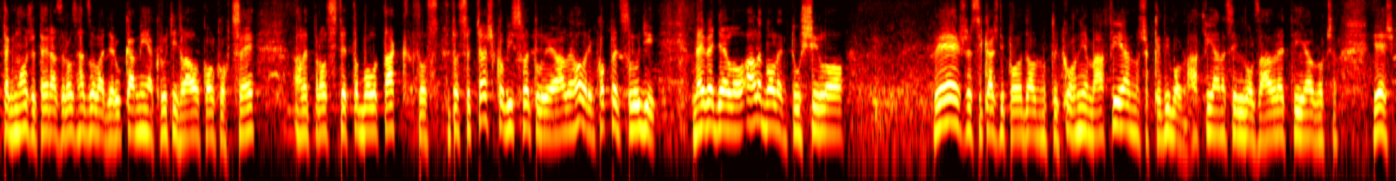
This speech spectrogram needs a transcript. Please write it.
tak môže teraz rozhadzovať rukami a krútiť hlavou, koľko chce, ale proste to bolo tak, to, to sa ťažko vysvetľuje, ale hovorím, kopec ľudí nevedelo, alebo len tušilo, Vieš, že si každý povedal, no tak on je mafián, no však keby bol mafián, asi by bol zavretý, alebo čo. Vieš,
